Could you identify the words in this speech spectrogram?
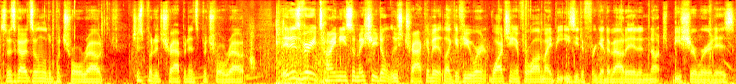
So it's got its own little patrol route. Just put a trap in its patrol route. It is very tiny, so make sure you don't lose track of it. Like, if you weren't watching it for a while, it might be easy to forget about it and not be sure where it is.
